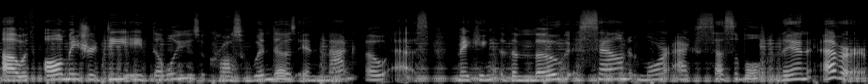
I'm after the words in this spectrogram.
uh, with all major DAWs across Windows and Mac OS, making the Moog sound more accessible than ever.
